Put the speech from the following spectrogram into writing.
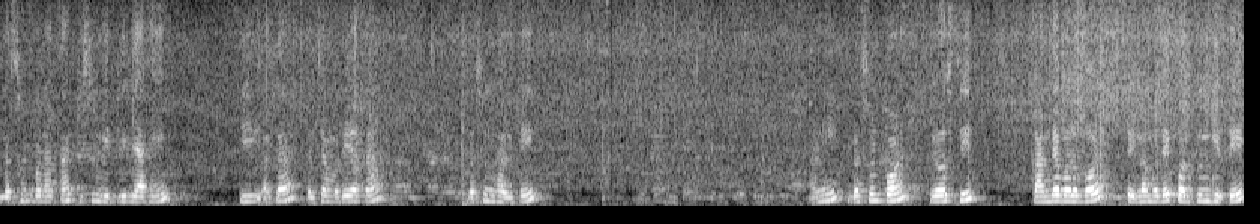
लसूण पण आता किसून घेतलेली आहे. ती आता त्याच्यामध्ये आता लसूण घालते. आणि लसूण पण व्यवस्थित कांद्याबरोबर तेलामध्ये परतून घेते.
